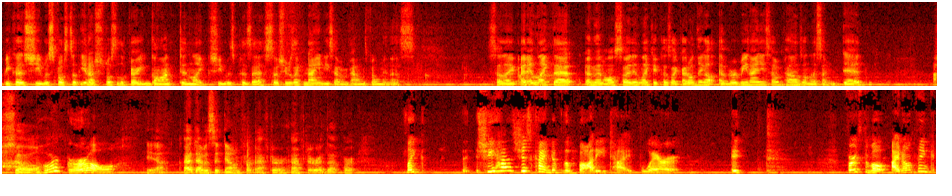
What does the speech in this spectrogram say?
because she was supposed to, you know, she's supposed to look very gaunt and like she was possessed. So she was like 97 pounds filming this. So like I didn't like that, and then also I didn't like it because like I don't think I'll ever be 97 pounds unless I'm dead. So Poor girl. yeah, I had to have a sit down for after after I read that part. like she has just kind of the body type where it first of all i don't think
